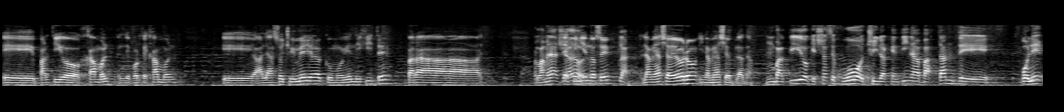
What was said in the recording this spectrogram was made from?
Eh, partido handball, el deporte handball. eh, a las 8 y media, como bien dijiste, para Por la medalla de oro. definiéndose Claro. la medalla de oro y la medalla de plata. Un partido que ya se jugó Chile-Argentina bastante, pole-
